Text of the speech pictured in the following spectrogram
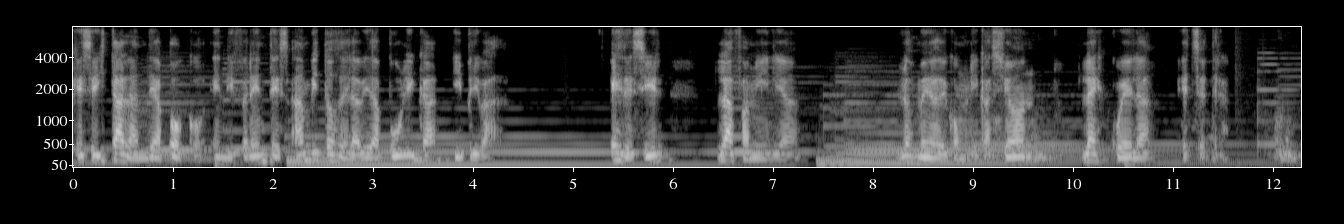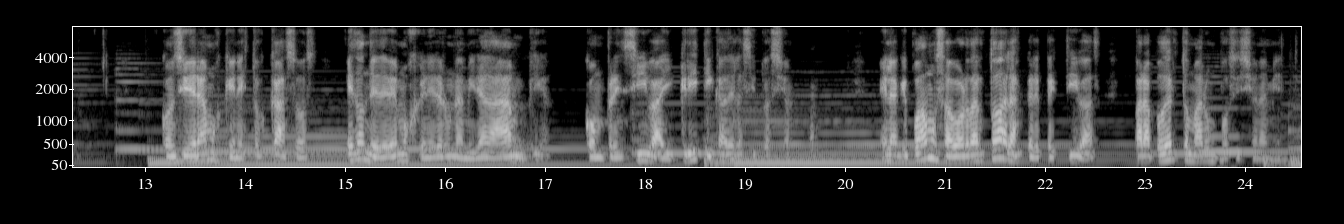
que se instalan de a poco en diferentes ámbitos de la vida pública y privada. Es decir, la familia, los medios de comunicación, la escuela, etc. Consideramos que en estos casos es donde debemos generar una mirada amplia, comprensiva y crítica de la situación, en la que podamos abordar todas las perspectivas para poder tomar un posicionamiento.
